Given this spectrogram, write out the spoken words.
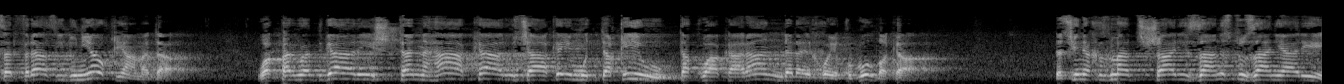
سەرفرازی دونیا و قیامەتە. وەک پەروەردگاریش تەنها کار و چاکەی متەقی و تەقواکاران لەلای خۆی قبوڵ دەکا. دەچینە خزمەت شاری زانست و زانیاری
